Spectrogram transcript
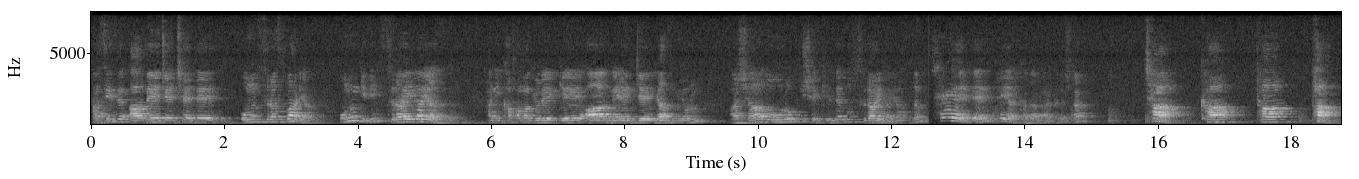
Ha sizde A, B, C, Ç, D onun sırası var ya. Onun gibi sırayla yazdım. Hani kafama göre G, A, N, G yazmıyorum. Aşağı doğru bu şekilde bu sırayla yazdım. Ç'den P'ye kadar arkadaşlar. Ça, ka, ta, pa. Patla.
